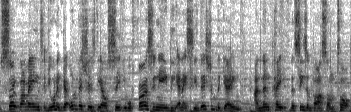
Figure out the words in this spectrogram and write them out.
So that means if you want to get all of this year's DLC, you will firstly need the NXT edition of the game and then pay for the season pass on top.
